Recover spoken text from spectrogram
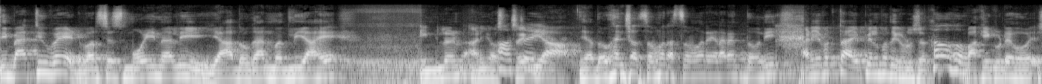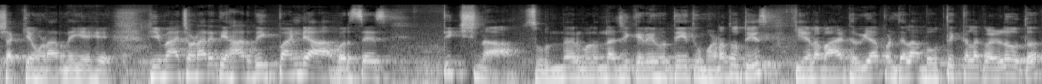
ती मॅथ्यू वेड वर्सेस मोईन अली. या दोघांमधली आहे इंग्लंड आणि ऑस्ट्रेलिया. या दोघांच्या समोर समोर येणार आहेत दोन्ही आणि हे फक्त आय पी एलमध्ये घडू हो, शकतो. हो. बाकी कुठे हो शक्य होणार नाहीये हे. ही मॅच होणार आहे ती हार्दिक पांड्या वर्सेस तीक्ष्णा. सुंदर गोलंदाजी केली होती. तू म्हणत होतीस की याला बाहेर ठेवूया पण त्याला बहुतेक त्याला कळलं होतं.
